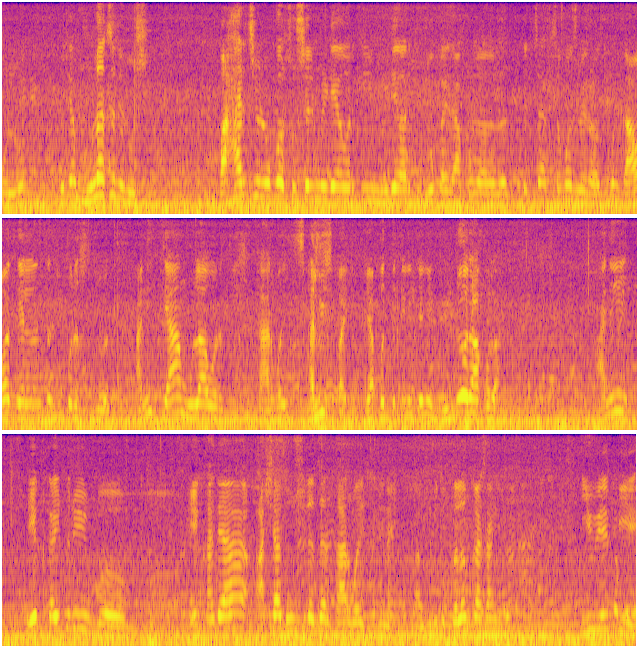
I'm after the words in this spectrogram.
बोललो तर त्या मुलाचं ते दोषी बाहेरचे लोक सोशल मीडियावरती मीडियावरती जो काही दाखवलं त्याचा समज वेगळा होतो. पण गावात गेल्यानंतर ही परिस्थिती होती. आणि त्या मुलावरती ही कारवाई झालीच पाहिजे. ज्या पद्धतीने त्यांनी व्हिडिओ दाखवला. आणि एक काहीतरी एखाद्या अशा दोषीला जर कारवाई झाली नाही तुम्ही तो कलम काय सांगितलं? यू ए पी ए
